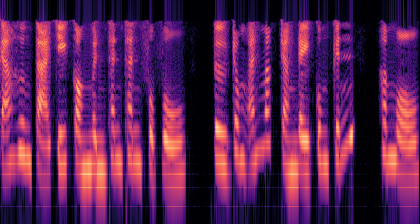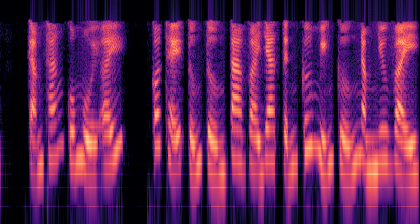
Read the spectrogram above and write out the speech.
cả hương tạ chỉ còn mình thanh thanh phục vụ, từ trong ánh mắt tràn đầy cung kính, hâm mộ, cảm thán của muội ấy, có thể tưởng tượng ta và gia tỉnh cứ miễn cưỡng nằm như vậy,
